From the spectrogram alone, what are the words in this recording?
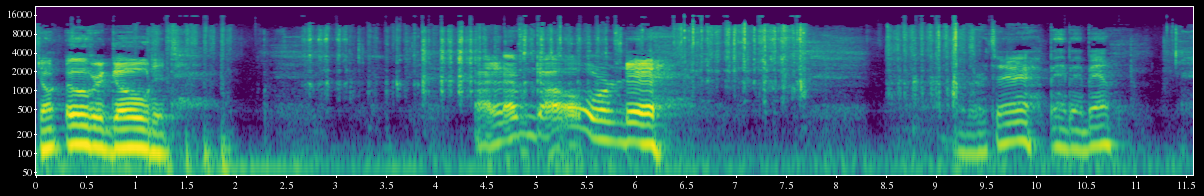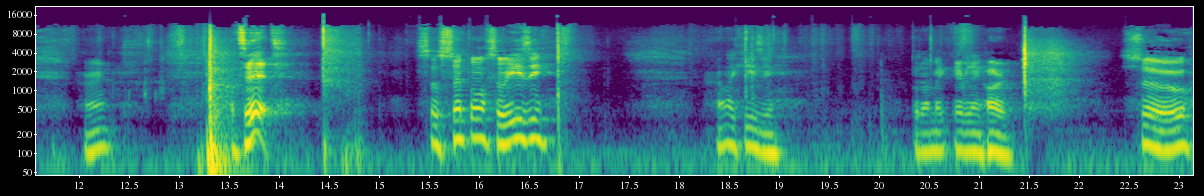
Don't over gold it. I love gold. Right there. Bam, bam, bam. All right. That's it. So simple, so easy. I like easy, but I make everything hard. So,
